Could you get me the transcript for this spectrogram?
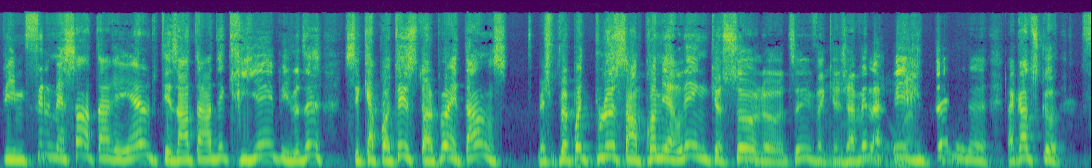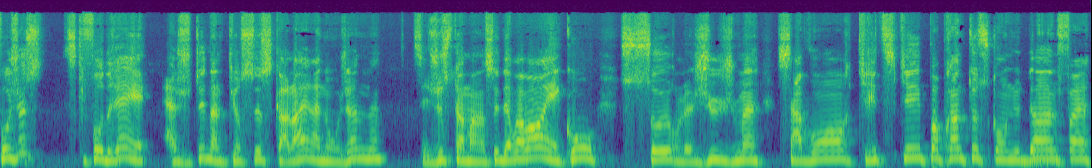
puis il me filmait ça en temps réel, puis tu les entendais crier, puis je veux dire, c'est capoté, c'est un peu intense mais je pouvais pas être plus en première ligne que ça, là, tu sais. Fait que j'avais la vérité, là. Fait en tout cas, il faut juste, ce qu'il faudrait ajouter dans le cursus scolaire à nos jeunes, là, c'est justement ça. Il devrait avoir un cours sur le jugement, savoir critiquer, pas prendre tout ce qu'on nous donne, faire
